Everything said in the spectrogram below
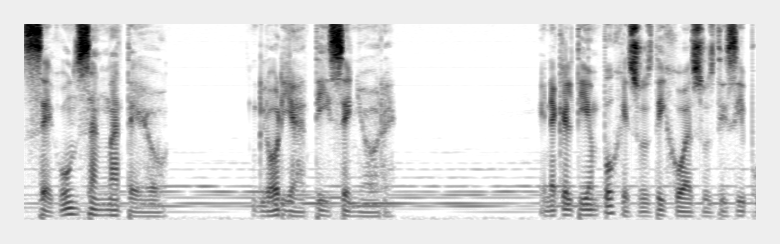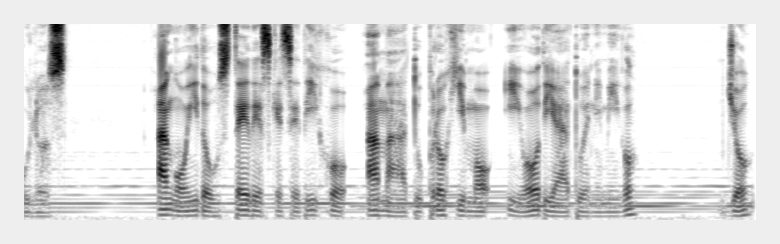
según San Mateo. Gloria a ti, Señor. En aquel tiempo Jesús dijo a sus discípulos, ¿Han oído ustedes que se dijo, ama a tu prójimo y odia a tu enemigo? Yo,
